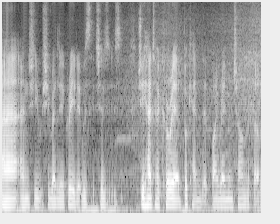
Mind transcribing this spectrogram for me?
Uh, and she, she readily agreed. It was she, was she had her career bookended by Raymond Chandler films.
